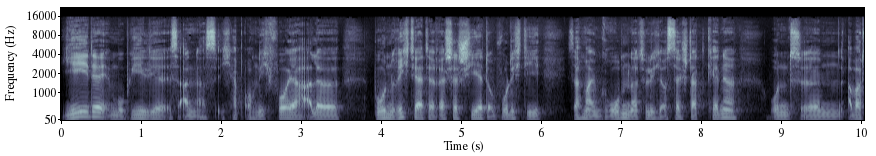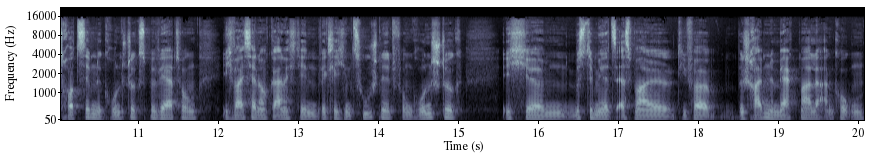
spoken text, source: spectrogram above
Jede Immobilie ist anders. Ich habe auch nicht vorher alle Bodenrichtwerte recherchiert, obwohl ich die, sag mal, im Groben natürlich aus der Stadt kenne. Und ähm, aber trotzdem eine Grundstücksbewertung. Ich weiß ja noch gar nicht den wirklichen Zuschnitt vom Grundstück. Ich ähm, müsste mir jetzt erstmal die beschreibenden Merkmale angucken,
